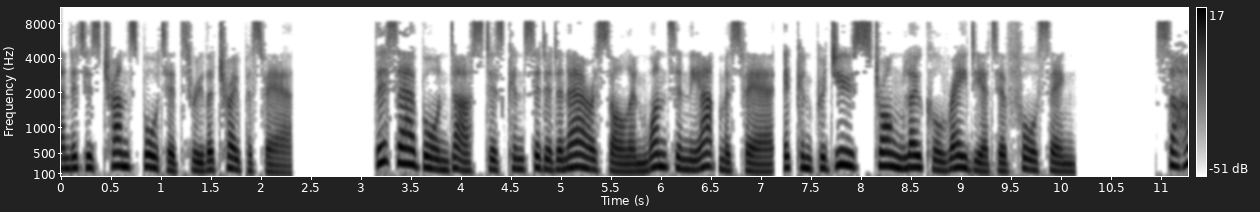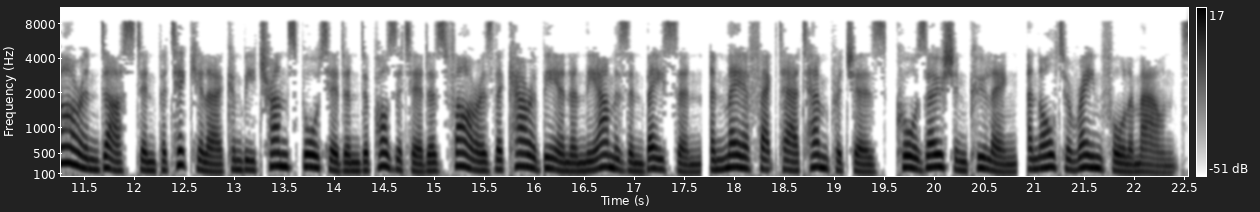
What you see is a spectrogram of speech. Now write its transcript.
and it is transported through the troposphere. This airborne dust is considered an aerosol and once in the atmosphere, it can produce strong local radiative forcing. Saharan dust in particular can be transported and deposited as far as the Caribbean and the Amazon basin, and may affect air temperatures, cause ocean cooling, and alter rainfall amounts.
